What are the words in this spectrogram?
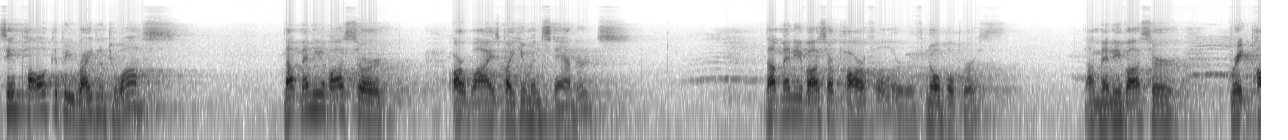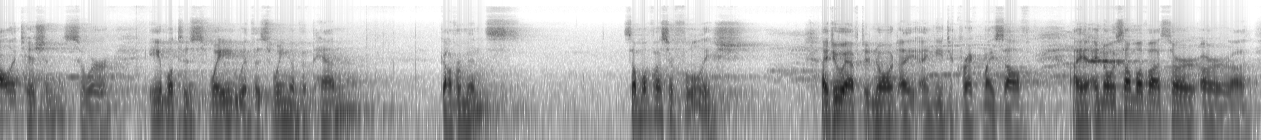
St. Paul could be writing to us. Not many of us are, are wise by human standards. Not many of us are powerful or of noble birth. Not many of us are great politicians who are able to sway with the swing of a pen governments. Some of us are foolish. I do have to note, I, I need to correct myself. I, I, know some of us are, are uh,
